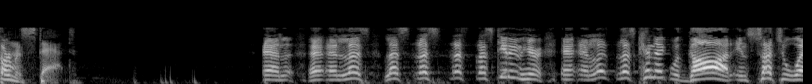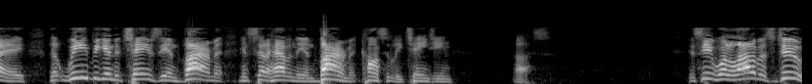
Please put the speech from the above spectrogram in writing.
thermostat and, and let's, let's, let's, let's, let's get in here and, and let, let's connect with God in such a way that we begin to change the environment instead of having the environment constantly changing us. You see, what a lot of us do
